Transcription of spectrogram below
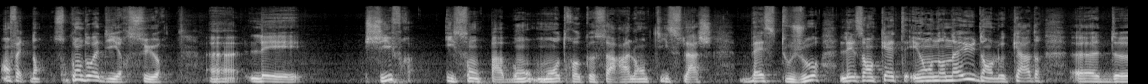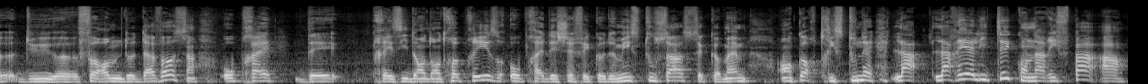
en fait, non. Ce qu'on doit dire sur euh, les chiffres, ils sont pas bons, montrent que ça ralentit slash baisse toujours. Les enquêtes, et on en a eu dans le cadre euh, de, du euh, forum de Davos, hein, auprès des présidents d'entreprise, auprès des chefs économistes, tout ça, c'est quand même encore tristounet. La, la réalité qu'on n'arrive pas à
